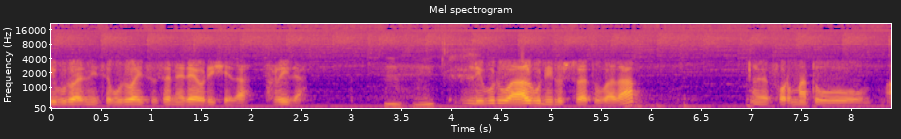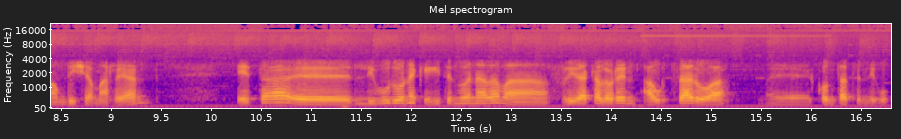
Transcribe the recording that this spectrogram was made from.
liburuaren izenburua zuzen ere horixe da, Frida. Mm Liburua albun ilustratu bada, e, formatu handixa marrean, eta e, liburu honek egiten duena da, ba, Frida Kaloren aurtzaroa e, kontatzen digu,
